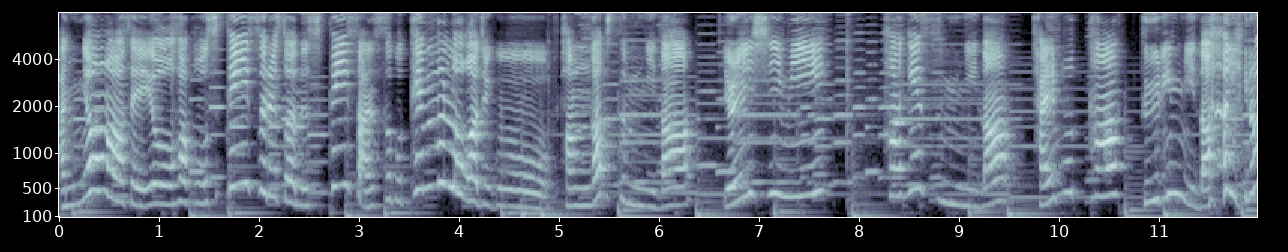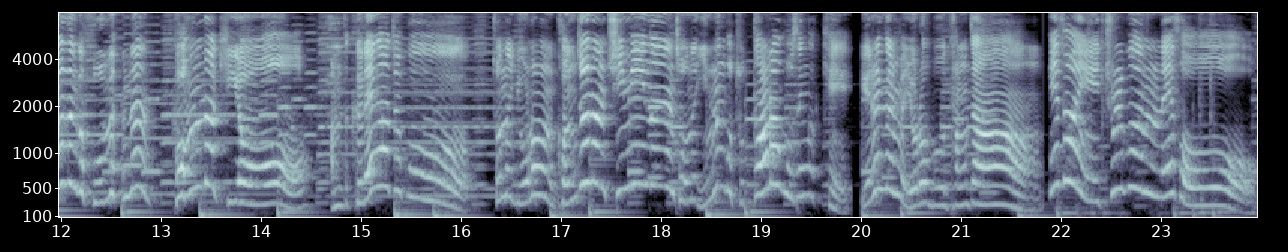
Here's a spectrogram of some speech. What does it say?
안녕하세요 하고 스페이스를 써야는 스페이스 안 쓰고 탭 눌러가지고 반갑습니다. 열심히 하겠습니다. 잘 부탁드립니다. 이러는 거 보면은 겁나 귀여워. 아무튼 그래가지고 저는 이런 건전한 취미는 저는 있는 거 좋다라고 생각해. 예를 들면 여러분 당장 회사에 출근해서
